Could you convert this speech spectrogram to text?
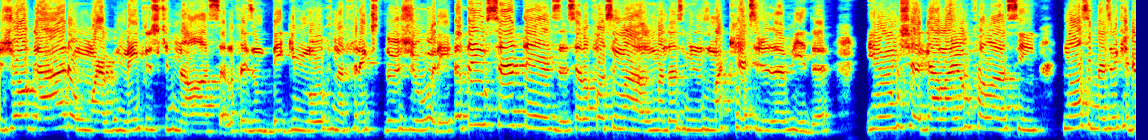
Jogaram um argumento de que, nossa, ela fez um big move na frente do júri. Eu tenho certeza, se ela fosse uma, uma das meninas, uma Cassidy da vida, iam chegar lá e iam falar assim: Nossa, mas aquele,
